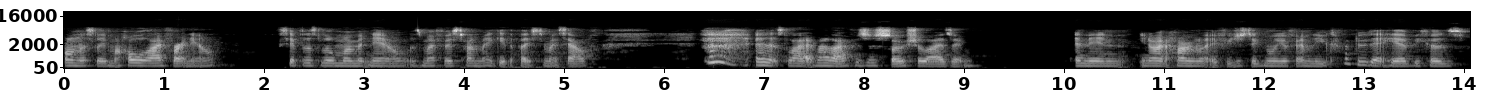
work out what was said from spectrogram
honestly, my whole life right now, except for this little moment now, is my first time I get the place to myself. and it's like my life is just socializing. And then, you know, at home, like if you just ignore your family, you can't do that here because,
